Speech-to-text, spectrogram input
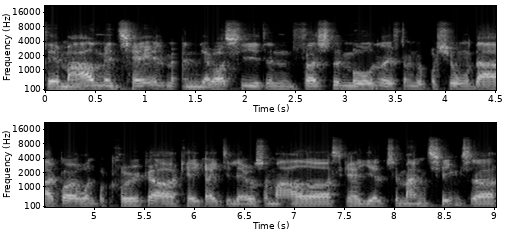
Det er meget mentalt, men jeg vil også sige, at den første måned efter min operation, der går jeg rundt på krykker og kan ikke rigtig lave så meget og skal have hjælp til mange ting, så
